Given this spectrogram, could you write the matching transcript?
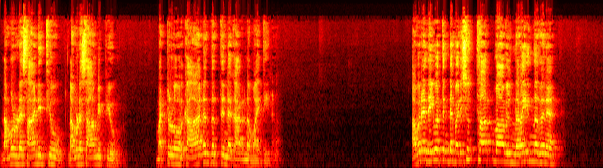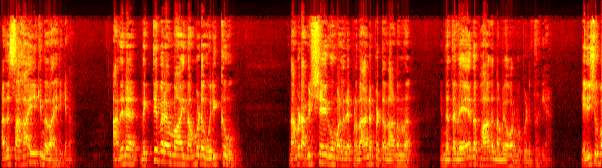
നമ്മളുടെ സാന്നിധ്യവും നമ്മുടെ സാമീപ്യവും മറ്റുള്ളവർക്ക് ആനന്ദത്തിന്റെ കാരണമായി തീരണം. അവരെ ദൈവത്തിന്റെ പരിശുദ്ധാത്മാവിൽ നിറയുന്നതിന് അത് സഹായിക്കുന്നതായിരിക്കണം. അതിന് വ്യക്തിപരമായി നമ്മുടെ ഒരുക്കവും നമ്മുടെ അഭിഷേകവും വളരെ പ്രധാനപ്പെട്ടതാണെന്ന് ഇന്നത്തെ വേദഭാഗം നമ്മെ ഓർമ്മപ്പെടുത്തുകയാണ്. എലിശുബ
